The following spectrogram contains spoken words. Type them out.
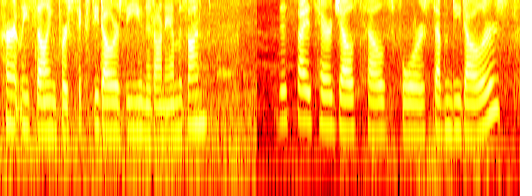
Currently selling for $60 a unit on Amazon. This size hair gel sells for $70.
